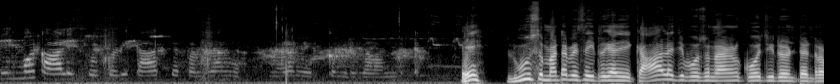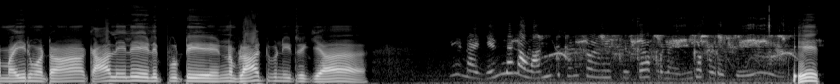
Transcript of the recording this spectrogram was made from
சும்மா காலேஜ் போக சொல்லி டார்ச்சர் பண்றாங்க. என்னால இருக்க முடியல வந்துட்டேன். ஏய் லூஸு மட்டும் பேசிக்கிட்டு இருக்காது. காலேஜ் போக சொன்னாங்கன்னு கோச்சிட்டு வந்துட்டேன்ற மயிறு மட்டும். காலையிலே எழுப்பி விட்டு என்ன பிளாட் பண்ணிட்டு இருக்கியா? நான் என்ன நான் வந்துட்டேன்னு சொல்லிட்டு இருக்கேன் அப்புறம் நான் எங்க போறது? ஏய்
